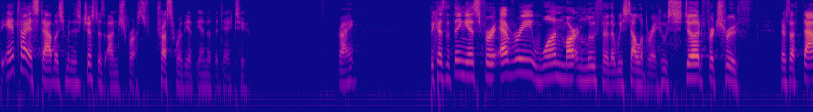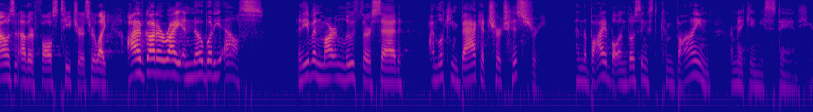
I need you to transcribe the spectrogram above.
The anti establishment is just as untrustworthy at the end of the day, too. Right? Because the thing is, for every one Martin Luther that we celebrate who stood for truth, there's a thousand other false teachers who are like, I've got it right and nobody else. And even Martin Luther said, I'm looking back at church history and the Bible, and those things combined are making me stand here.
